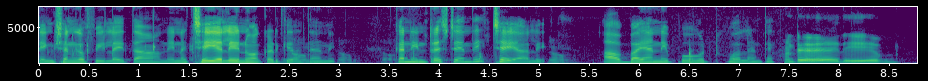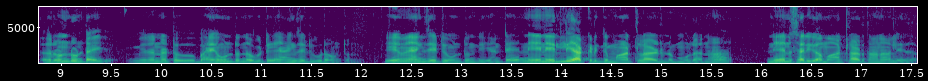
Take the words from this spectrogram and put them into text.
టెన్షన్గా ఫీల్ అవుతా నేను చేయలేను అక్కడికి వెళ్తే అని. కానీ ఇంట్రెస్ట్ ఏంది? చేయాలి. ఆ భయాన్ని పోగొట్టుకోవాలంటే? అంటే ఇది రెండు ఉంటాయి. మీరు అన్నట్టు భయం ఉంటుంది ఒకటి యాంగ్జైటీ కూడా ఉంటుంది. ఏమి యాంగ్జైటీ ఉంటుంది అంటే నేను వెళ్ళి అక్కడికి మాట్లాడడం మూలన నేను సరిగా మాట్లాడతానా లేదా?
